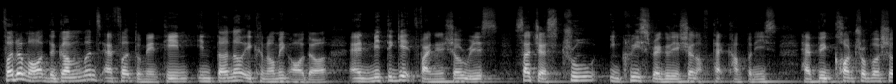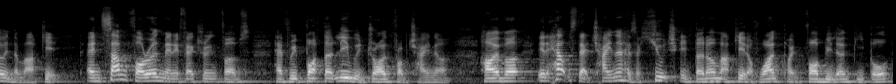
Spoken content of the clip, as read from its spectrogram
Furthermore, the government's effort to maintain internal economic order and mitigate financial risks, such as through increased regulation of tech companies, have been controversial in the market, and some foreign manufacturing firms have reportedly withdrawn from China. However, it helps that China has a huge internal market of 1.4 billion people,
